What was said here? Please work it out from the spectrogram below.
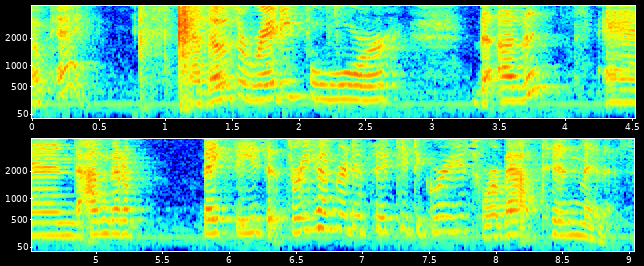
Okay, now those are ready for the oven and I'm gonna bake these at 350 degrees for about 10 minutes.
